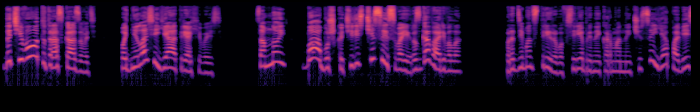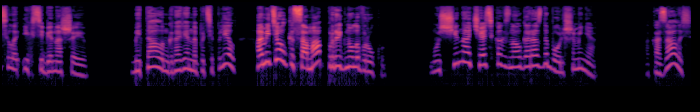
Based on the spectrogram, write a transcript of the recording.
«Да чего тут рассказывать?» — поднялась и я, отряхиваясь. Со мной Бабушка через часы свои разговаривала. Продемонстрировав серебряные карманные часы, я повесила их себе на шею. Металл мгновенно потеплел, а метелка сама прыгнула в руку. Мужчина о часиках знал гораздо больше меня. Оказалось,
